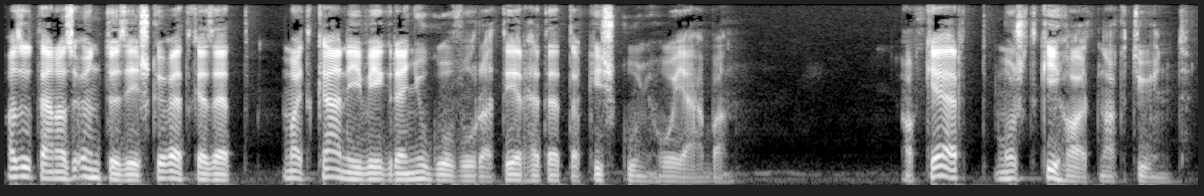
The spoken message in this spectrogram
Azután az öntözés következett, majd Káni végre nyugovóra térhetett a kis kunyhójában. A kert most kihaltnak tűnt.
